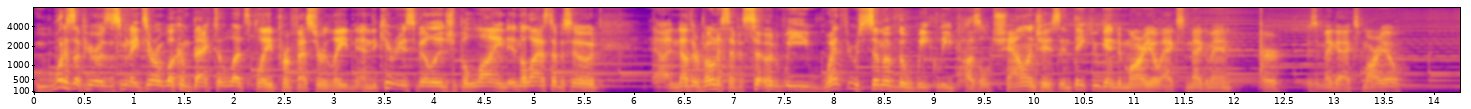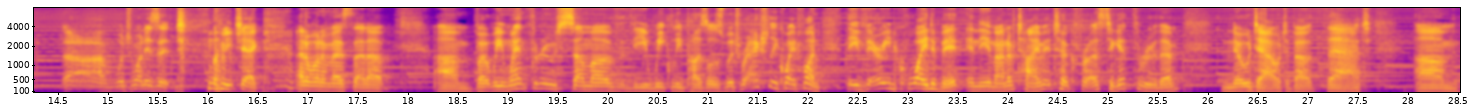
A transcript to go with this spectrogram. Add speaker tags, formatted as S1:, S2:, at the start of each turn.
S1: What is up, heroes? This is Midnight Zero. Welcome back to Let's Play Professor Layton and the Curious Village Blind. In the last episode, another bonus episode, we went through some of the weekly puzzle challenges. And thank you again to Mario X Mega Man. Or, is it Mega X Mario? Ah, which one is it? Let me check. I don't want to mess that up. Um, but we went through some of the weekly puzzles, which were actually quite fun. They varied quite a bit in the amount of time it took for us to get through them. No doubt about that. Um,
